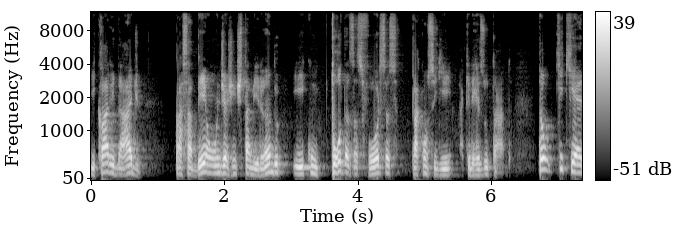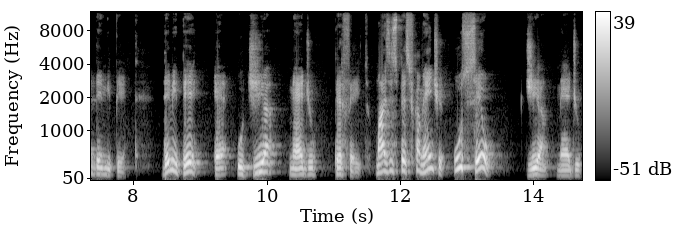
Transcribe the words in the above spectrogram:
e claridade para saber onde a gente está mirando e ir com todas as forças para conseguir aquele resultado. Então, o que, que é DMP? DMP é o dia médio perfeito. Mais especificamente, o seu dia médio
